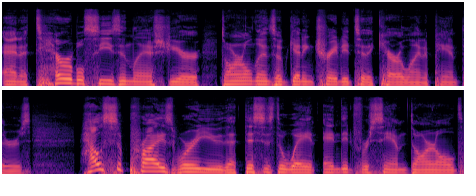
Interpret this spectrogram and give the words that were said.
and a terrible season last year, Darnold ends up getting traded to the Carolina Panthers. How surprised were you that this is the way it ended for Sam Darnold?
